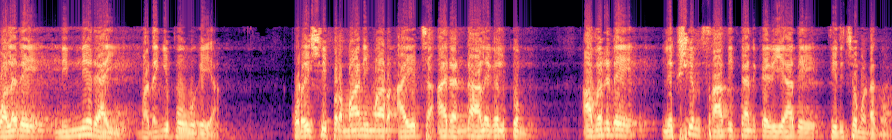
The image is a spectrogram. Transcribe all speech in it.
വളരെ നിന്ദ്യരായി മടങ്ങിപ്പോവുകയാണ്. കുറേശി പ്രമാണിമാർ അയച്ച ആ രണ്ടാളുകൾക്കും അവരുടെ ലക്ഷ്യം സാധിക്കാൻ കഴിയാതെ തിരിച്ചു മടങ്ങും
